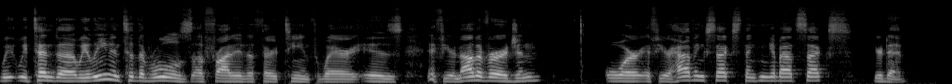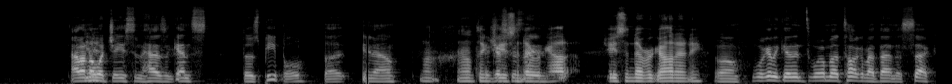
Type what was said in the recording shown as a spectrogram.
we, we tend to we lean into the rules of Friday the Thirteenth, where is if you're not a virgin, or if you're having sex thinking about sex, you're dead. I don't yeah. know what Jason has against those people, but you know, I don't think I Jason ever got it. Jason never got any. Well, we're gonna get into. I'm gonna talk about that in a sec.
